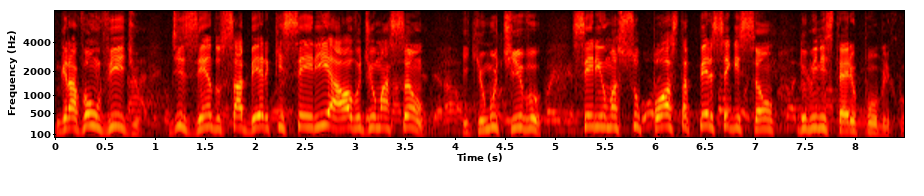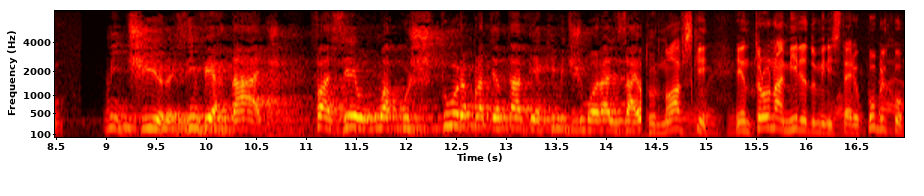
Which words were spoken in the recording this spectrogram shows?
gravou um vídeo dizendo saber que seria alvo de uma ação e que o motivo seria uma suposta perseguição do Ministério Público mentiras, inverdades, fazer uma costura para tentar vir aqui me desmoralizar. Turnovski entrou na mira do Ministério Público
